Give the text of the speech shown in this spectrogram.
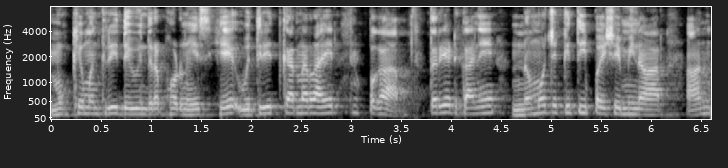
मुख्यमंत्री देवेंद्र फडणवीस हे वितरित करणार आहेत. बघा तर या ठिकाणी नमोचे किती पैसे मिळणार आणि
